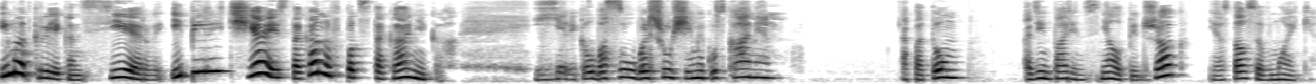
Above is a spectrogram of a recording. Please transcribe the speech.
и мы открыли консервы, и пили чай из стаканов в подстаканниках, и ели колбасу большущими кусками. А потом один парень снял пиджак и остался в майке.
